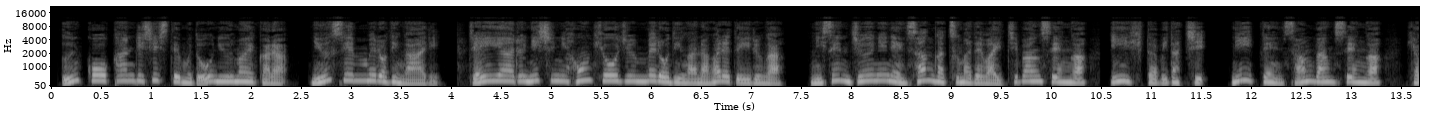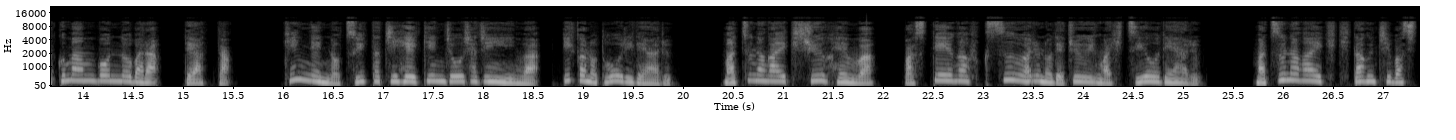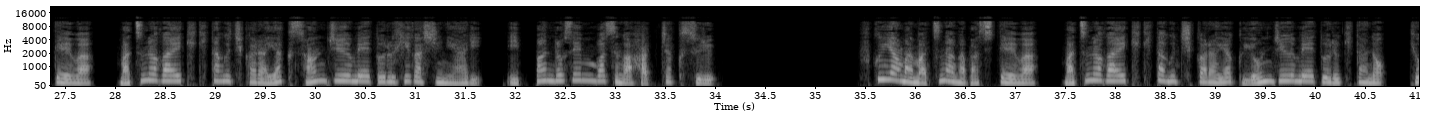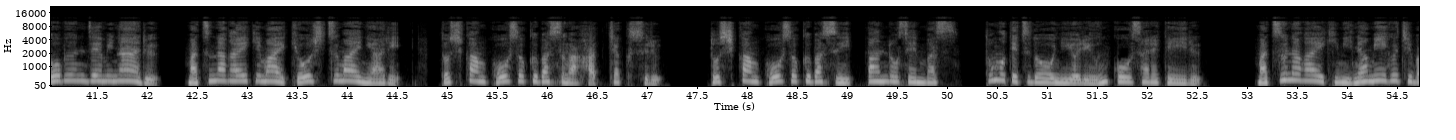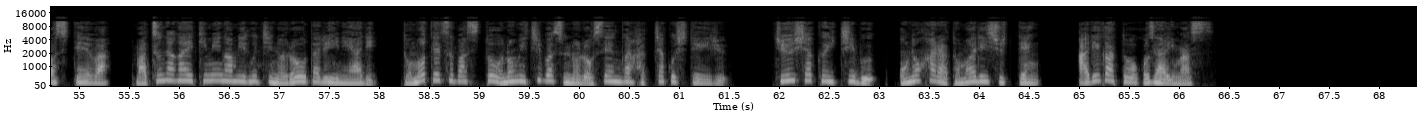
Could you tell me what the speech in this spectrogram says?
運行管理システム導入前から入線メロディがあり、JR 西日本標準メロディが流れているが、2012年3月までは1番線がいい日旅立ち、2.3番線が100万本のバラであった。近年の1日平均乗車人員は以下の通りである。松永駅周辺はバス停が複数あるので注意が必要である。松永駅北口バス停は松永駅北口から約30メートル東にあり、一般路線バスが発着する。福山松永バス停は、松永駅北口から約40メートル北の教文ゼミナール、松永駅前教室前にあり、都市間高速バスが発着する。都市間高速バス一般路線バス、友鉄道により運行されている。松永駅南口バス停は、松永駅南口のロータリーにあり、友鉄バスと尾道バスの路線が発着している。注釈一部、小野原泊出店。ありがとうございます。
